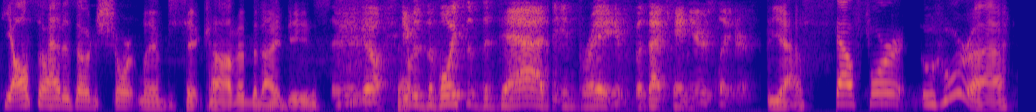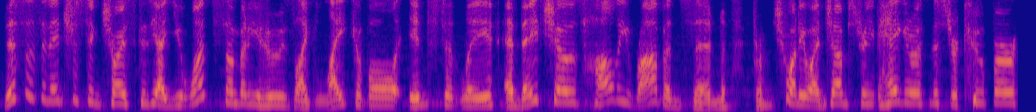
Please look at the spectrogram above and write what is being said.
he also had his own short-lived sitcom in the 90s. There you go. So- He was the voice of the dad in Brave, but that came years later. Yes. Now for Uhura, this was an interesting choice because yeah, you want somebody who's like likable instantly, and they chose Holly Robinson from 21 Jump Street, hanging with Mr. Cooper,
